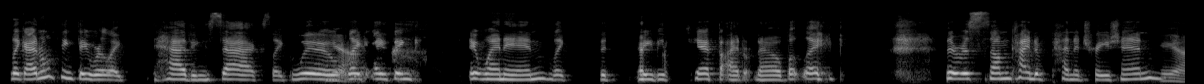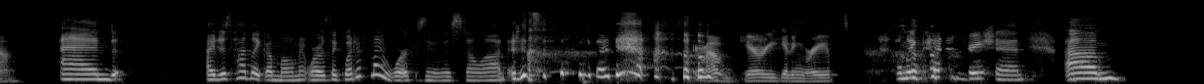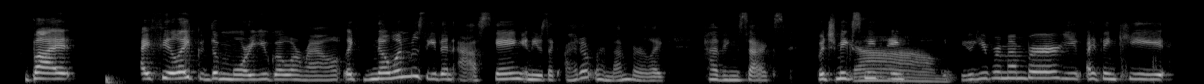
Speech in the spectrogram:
like I don't think they were like having sex, like woo. Yeah. Like I think it went in like the maybe the tip, I don't know, but like there was some kind of penetration. yeah. And I just had like a moment where I was like, what if my work Zoom is still on? Um, About Gary getting raped. I'm like penetration. Um, but I feel like the more you go around, like no one was even asking, and he was like, I don't remember like having sex, which makes me think, do you remember? You I think he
